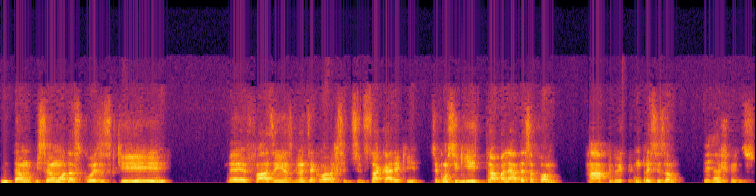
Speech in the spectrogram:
Então, isso é uma das coisas que é, fazem as grandes escolas se, se destacarem aqui. Você conseguir trabalhar dessa forma, rápido e com precisão. Perfeito. Acho que é isso.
